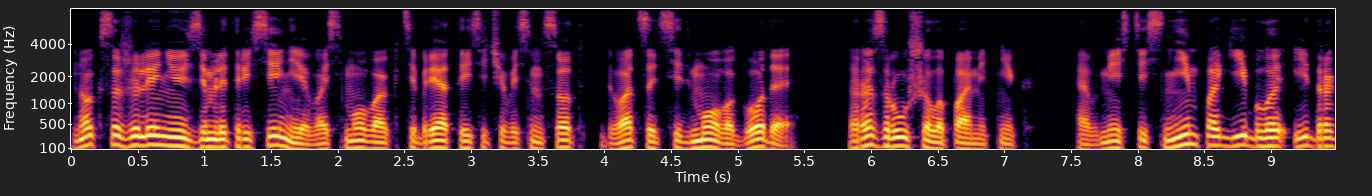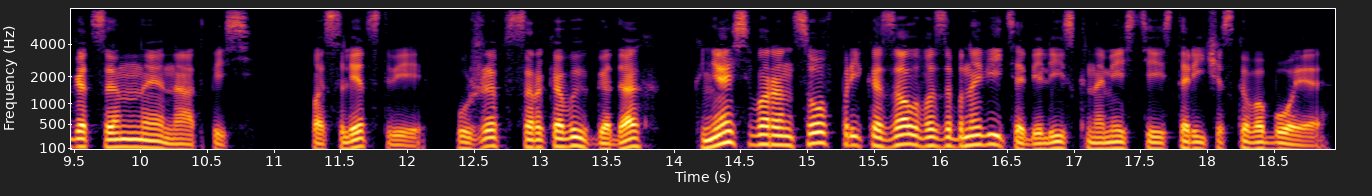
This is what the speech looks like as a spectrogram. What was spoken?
но, к сожалению, землетрясение 8 октября 1827 года разрушило памятник, а вместе с ним погибла и драгоценная надпись. Впоследствии, уже в сороковых годах, князь Воронцов приказал возобновить обелиск на месте исторического боя.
